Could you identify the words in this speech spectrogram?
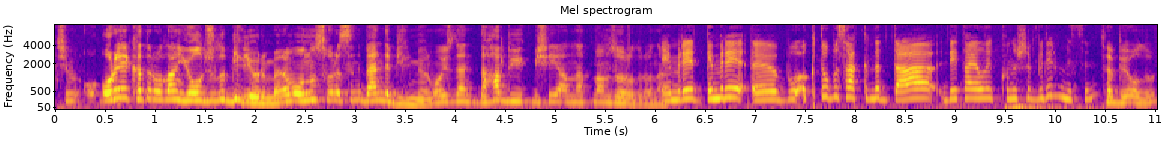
Şimdi oraya kadar olan yolculuğu biliyorum ben ama onun sonrasını ben de bilmiyorum. O yüzden daha büyük bir şeyi anlatmam zor olur ona. Emre, Emre e, bu Oktopus hakkında daha detaylı konuşabilir misin? Tabii olur.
